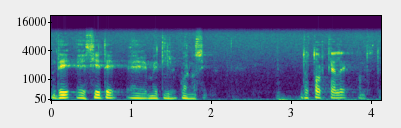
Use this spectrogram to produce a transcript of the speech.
de 7-metilguanosina. Eh, Doctor Keller, usted.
